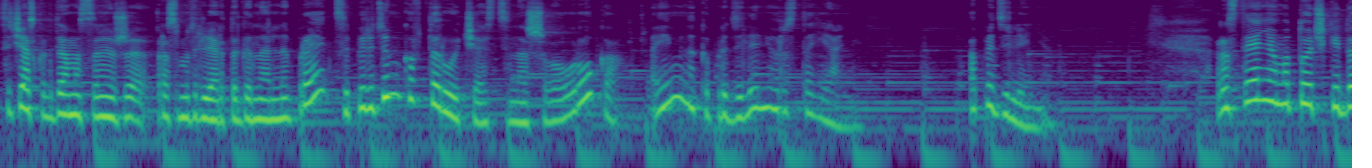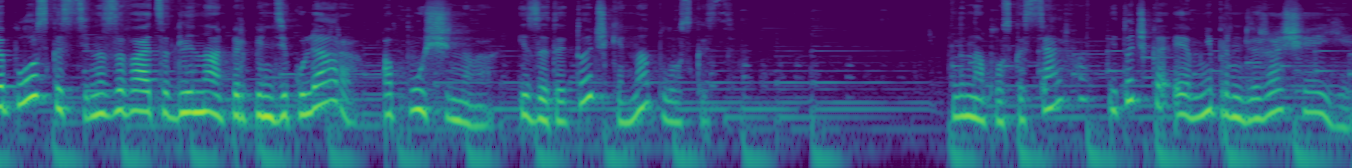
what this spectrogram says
Сейчас, когда мы с вами уже рассмотрели ортогональные проекции, перейдем ко второй части нашего урока, а именно к определению расстояний. Определение. Расстоянием от точки до плоскости называется длина перпендикуляра, опущенного из этой точки на плоскость. Длина плоскости альфа и точка М, не принадлежащая ей.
